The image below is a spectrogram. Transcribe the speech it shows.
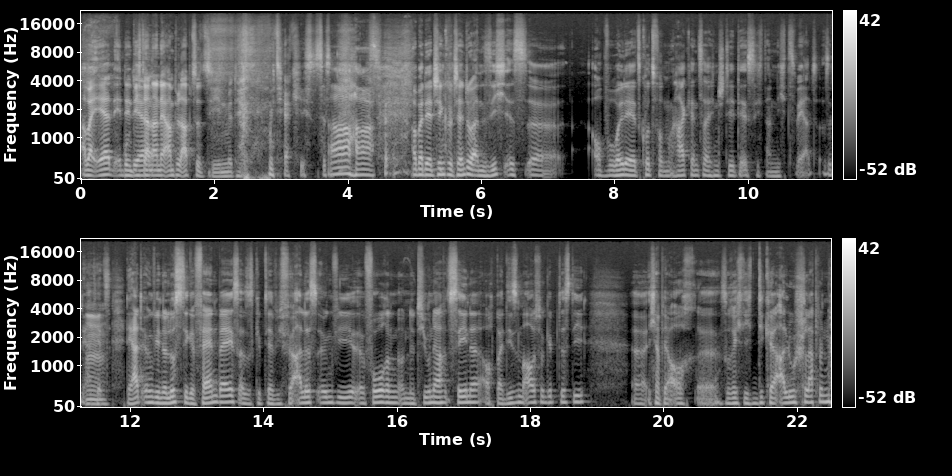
aber er, der, Um der, dich dann an der Ampel abzuziehen mit der, mit der Kiste. Aha. Aber der Cinquecento an sich ist, äh, obwohl der jetzt kurz vom H-Kennzeichen steht, der ist sich dann nichts wert. Also der Mhm. hat jetzt, der hat irgendwie eine lustige Fanbase. Also es gibt ja wie für alles irgendwie äh, Foren und eine Tuner-Szene. Auch bei diesem Auto gibt es die. Äh, ich habe ja auch äh, so richtig dicke Aluschlappen.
